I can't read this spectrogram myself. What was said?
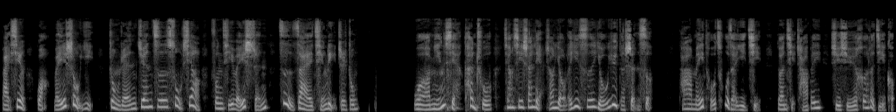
百姓广为受益，众人捐资塑像，封其为神，自在情理之中。我明显看出江西山脸上有了一丝犹豫的神色，他眉头蹙在一起，端起茶杯，徐徐喝了几口。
